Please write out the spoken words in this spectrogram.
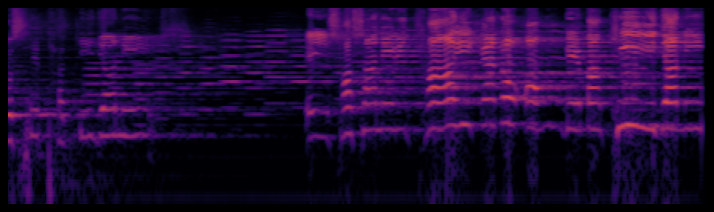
বসে থাকি জানিস এই শ্মশানের ছাই কেন অঙ্গে মাখি জানি?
